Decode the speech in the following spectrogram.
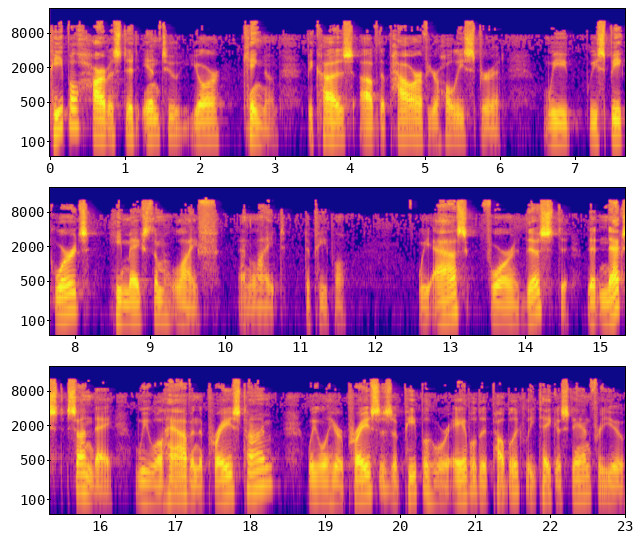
people harvested into your kingdom because of the power of your Holy Spirit. We, we speak words, He makes them life and light to people. We ask for this to, that next Sunday we will have in the praise time, we will hear praises of people who were able to publicly take a stand for you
